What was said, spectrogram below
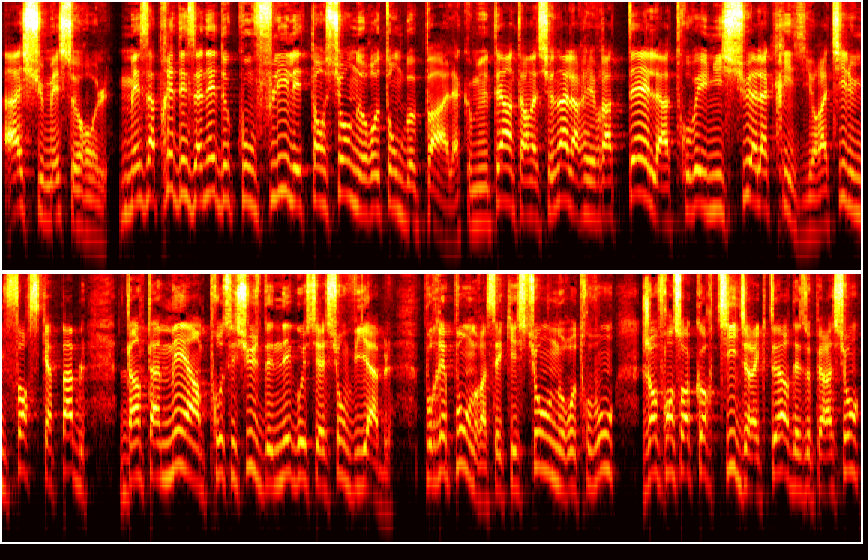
à assumer ce rôle. Mais après des années de conflit, les tensions ne retombent pas. La communauté internationale arrivera-t-elle à trouver une issue à la crise? Y aura-t-il une force capable d'entamer un processus de négociations viable Pour répondre à ces questions, nous retrouvons Jean-François Corti, directeur des opérations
